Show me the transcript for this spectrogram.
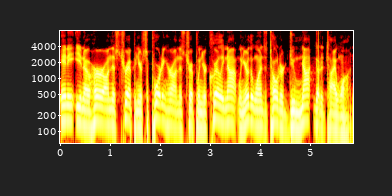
any you know her on this trip and you're supporting her on this trip when you're clearly not. When you're the ones that told her do not go to Taiwan.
